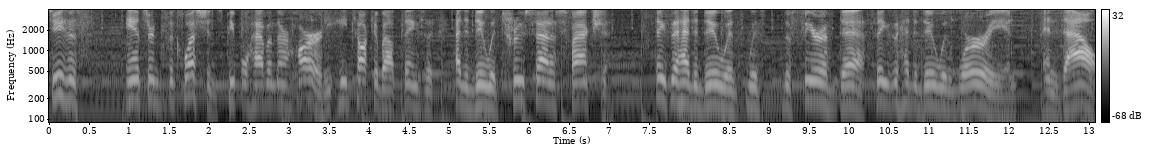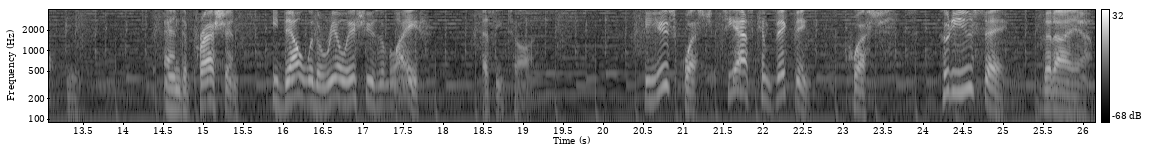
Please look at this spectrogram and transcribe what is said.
Jesus answered the questions people have in their heart. He, he, talked about things that had to do with true satisfaction, things that had to do with, with the fear of death, things that had to do with worry and, and doubt and, and depression. He dealt with the real issues of life as he taught. He used questions. He asked convicting questions. Who do you say that I am?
